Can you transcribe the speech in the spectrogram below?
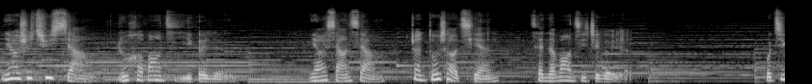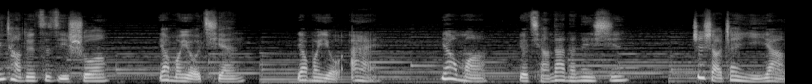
你要是去想如何忘记一个人，你要想想赚多少钱才能忘记这个人。我经常对自己说，要么有钱，要么有爱，要么有强大的内心，至少占一样，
